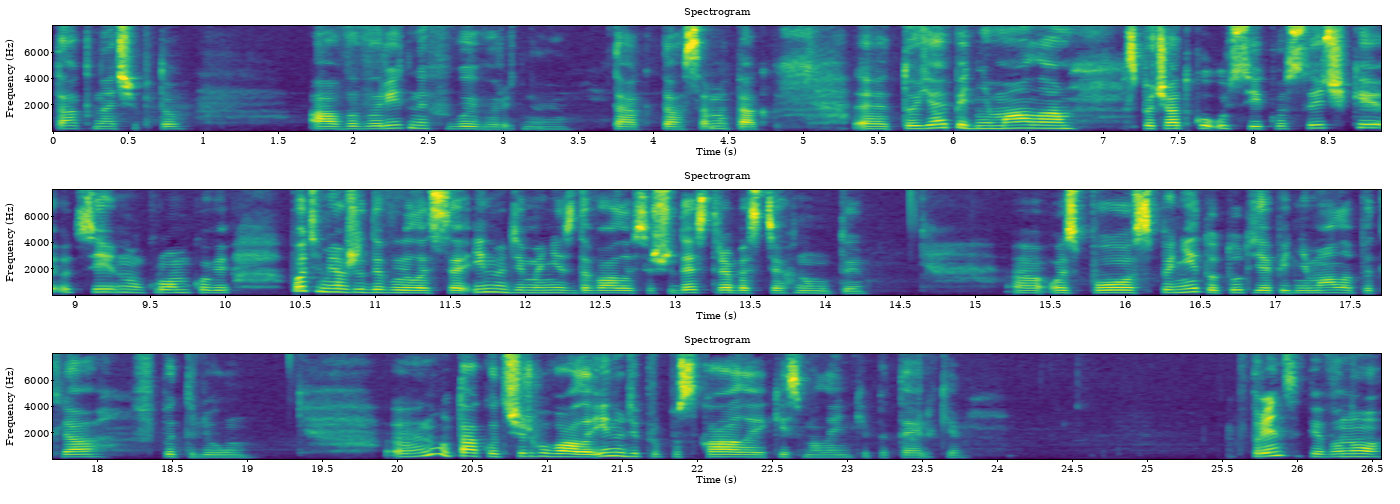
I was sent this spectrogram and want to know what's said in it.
так, начебто. А виворітних виворітною. Так, так, саме так. Е, То я піднімала спочатку усі косички, оці, ну, кромкові. Потім я вже дивилася, іноді мені здавалося, що десь треба стягнути. Е, Ось по спині, то тут я піднімала петля в петлю. Е, Ну, так от чергувала, іноді пропускала якісь маленькі петельки. В принципі, воно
